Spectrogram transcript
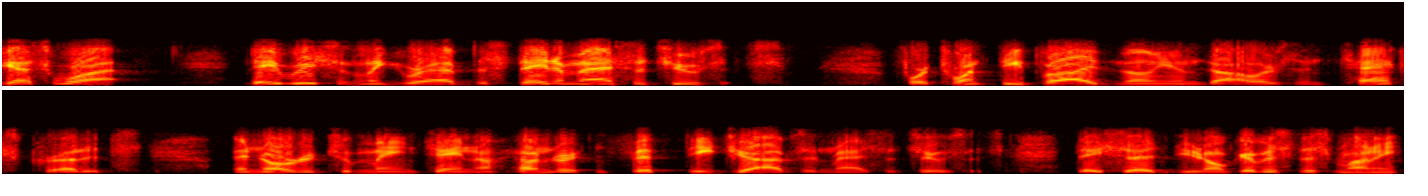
Guess what? They recently grabbed the state of Massachusetts for $25 million in tax credits in order to maintain 150 jobs in Massachusetts. They said, you don't give us this money,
